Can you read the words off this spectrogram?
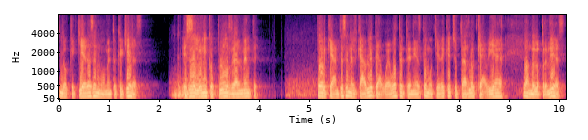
lo que quieras en el momento que quieras. Ese es el único plus realmente. Porque antes en el cable te a huevo te tenías como quiere que chutar lo que había cuando lo prendías.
